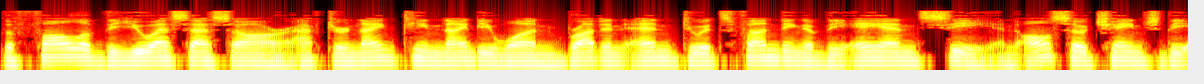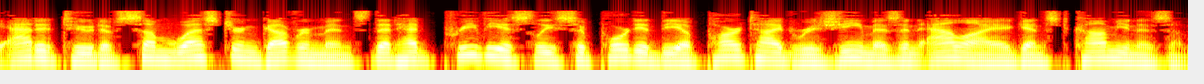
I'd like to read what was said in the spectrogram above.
the fall of the USSR after 1991 brought an end to its funding of the ANC and also changed the attitude of some Western governments that had previously supported the apartheid regime as an ally against communism.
